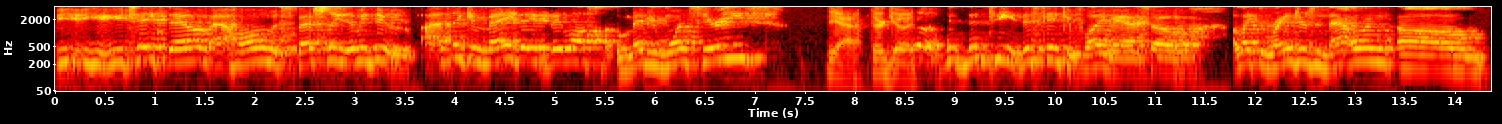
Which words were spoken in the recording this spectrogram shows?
you, you take them at home, especially. I mean, dude, I think in May they they lost maybe one series. Yeah, they're good. Look, this, team this team can play, man. So I like the Rangers in that one. Um,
